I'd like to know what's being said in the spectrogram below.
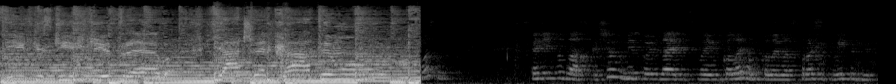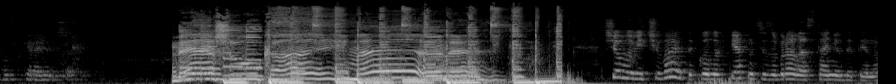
стільки, скільки треба, я чекатиму. Можна? Скажіть, будь ласка, що ви відповідаєте своїм колегам, коли вас просять вийти з відпустки раніше? Не шукай мене. Що ви відчуваєте, коли в п'ятницю забрали останню дитину?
